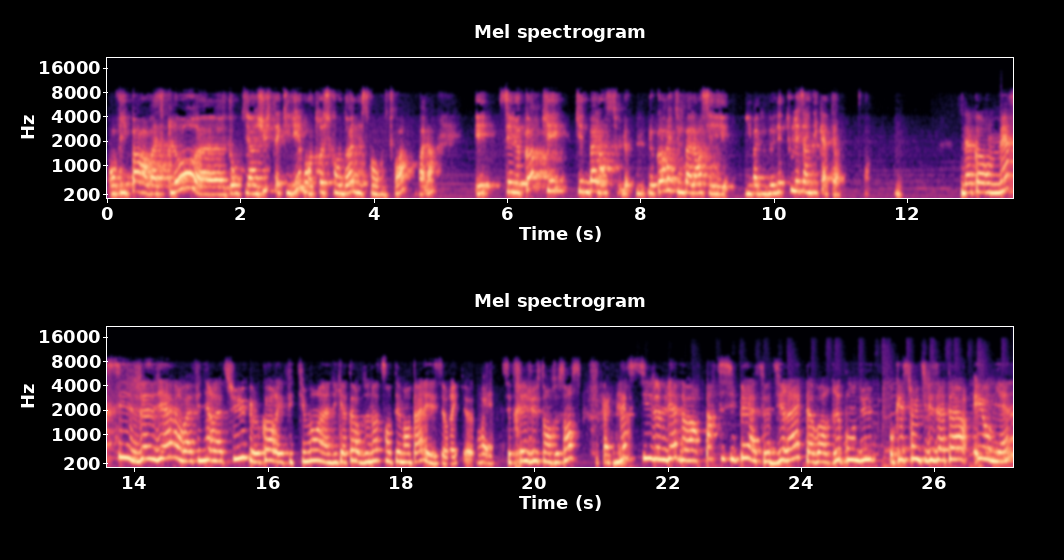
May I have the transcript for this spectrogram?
On ne vit pas en vase clos, euh, donc il y a un juste équilibre entre ce qu'on donne et ce qu'on reçoit. Voilà. Et c'est le corps qui est, qui est une balance. le, corps est une balance et il va nous donner tous les indicateurs. D'accord, merci Geneviève. On va finir là-dessus, que le corps est effectivement un indicateur de notre santé mentale et c'est vrai que c'est très juste en ce sens. Merci Geneviève d'avoir participé à ce direct, d'avoir répondu aux questions utilisateurs et aux miennes.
